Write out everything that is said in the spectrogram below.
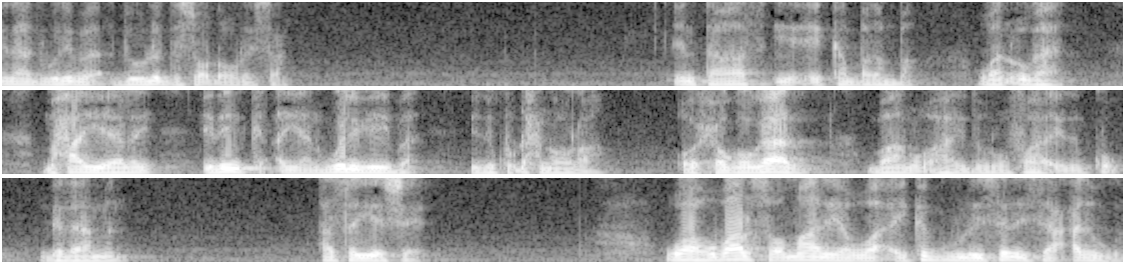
inaad weliba dowladda soo dhowreysaan intaas iyo kan badanba waan ogahay. Maxaa yeelay idinka ayaan weligeyba idinku dhex noolaa oo xogogaal baanu ahay duruufaha idinku gadaaman. Hase yeeshee waa hubaal soomaaliya waa ay ka guuleysanaysaa cadowga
